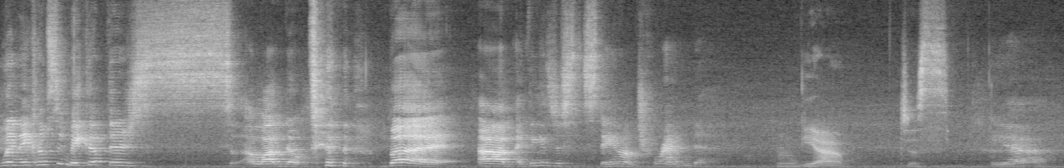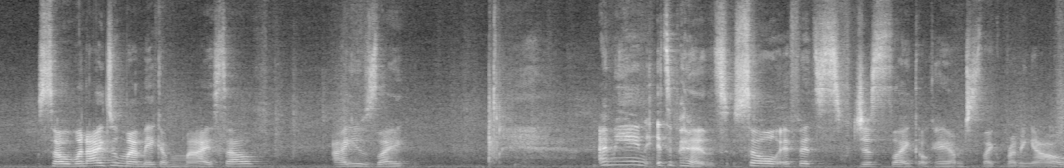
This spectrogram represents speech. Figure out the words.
When it comes to makeup, there's a lot of don't, but um, I think it's just staying on trend. Mm, Yeah. Just Yeah. so when I do my makeup myself, I use like I mean, it depends. So if it's just like, okay, I'm just like running out,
